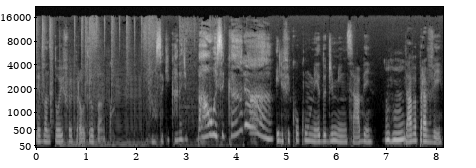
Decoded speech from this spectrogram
Levantou e foi para outro banco. Nossa, que cara de pau esse cara! Ele ficou com medo de mim, sabe? Uhum. Dava pra ver.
